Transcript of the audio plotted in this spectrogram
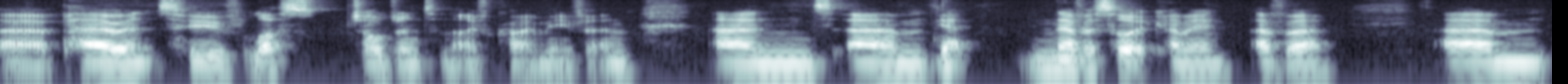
uh, parents who've lost children to knife crime even, and um, yeah, never saw it coming ever. Um,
